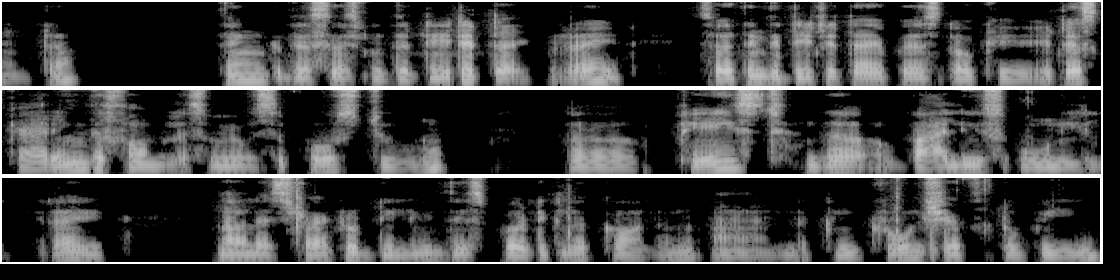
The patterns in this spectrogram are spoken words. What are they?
Enter. Think this is with the data type right? So I think the data type is okay it is carrying the formula. So we were supposed to uh, paste the values only right now let's try to delete this particular column and control shift to V.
